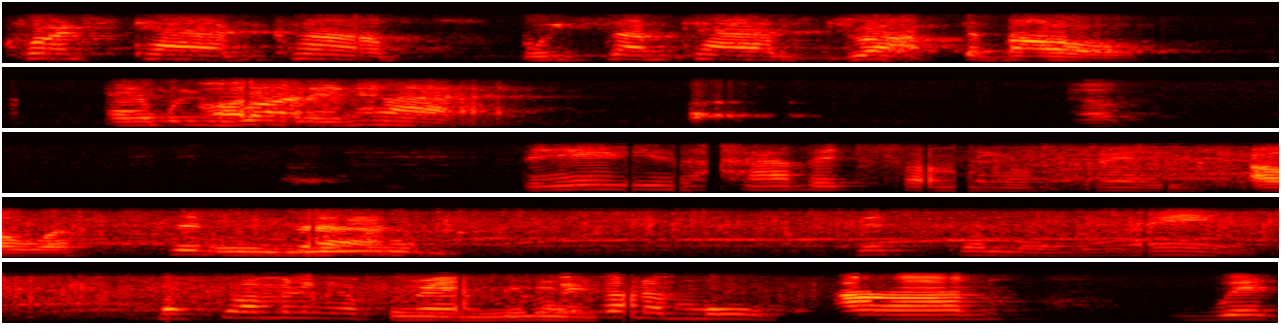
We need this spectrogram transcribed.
crunch time comes, we sometimes drop the ball and we run and hide. There you have it from your friends, our sister, Amen. Sister Lorraine. So, family and friends, Amen. we're going to move on with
